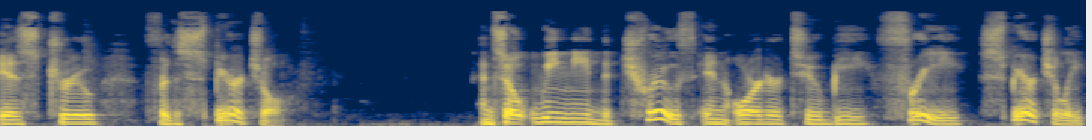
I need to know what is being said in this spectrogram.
is true for the spiritual. And so we need the truth in order to be free spiritually,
